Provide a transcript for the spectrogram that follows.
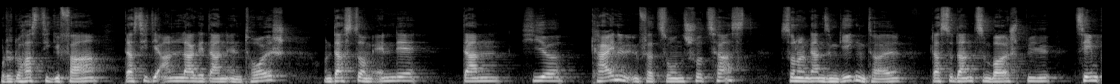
oder du hast die Gefahr, dass sich die Anlage dann enttäuscht und dass du am Ende dann hier keinen Inflationsschutz hast, sondern ganz im Gegenteil, dass du dann zum Beispiel 10%,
